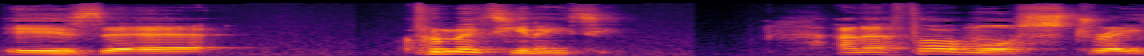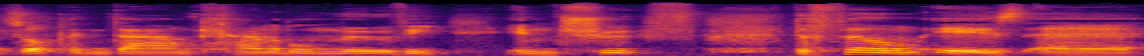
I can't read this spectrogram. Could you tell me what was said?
is uh, from 1980. And a far more straight up and down cannibal movie in truth. The film is uh,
